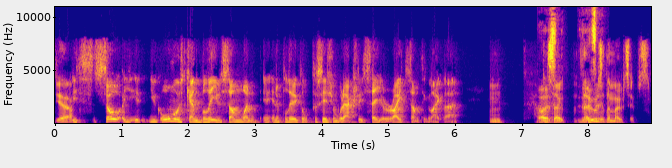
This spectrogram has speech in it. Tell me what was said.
yeah. it's so you, you almost can't believe someone in, in, a political position would actually say you're right, something like that. Mm. Oh, so those are the motives.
